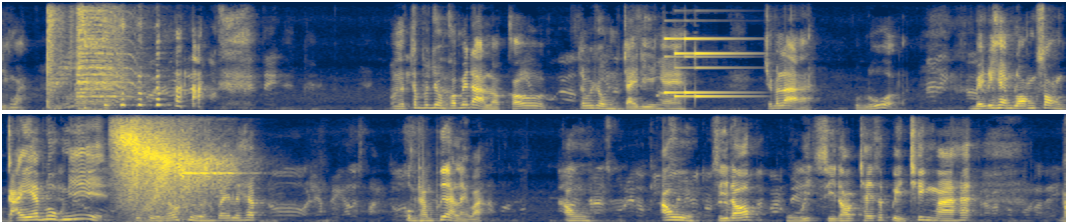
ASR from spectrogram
จริงว่ะเออท่านผู้ชมเขาไม่ด่าหรอกเขาท่านผู้ชมผมใจดีไง ใช่ไหมล่ะ ผมรู้อะเบลลิงแฮมลองส่องไกลครับลูกนี้โอ้โหแล้วเหินไปเลยครับ No, le ha pegado espantoso. ผมทำเพื่ออะไรวะ เอา เอาสีดอฟโอ้ยสีดอฟใช้สปีดชิ่งมาฮะ ไป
